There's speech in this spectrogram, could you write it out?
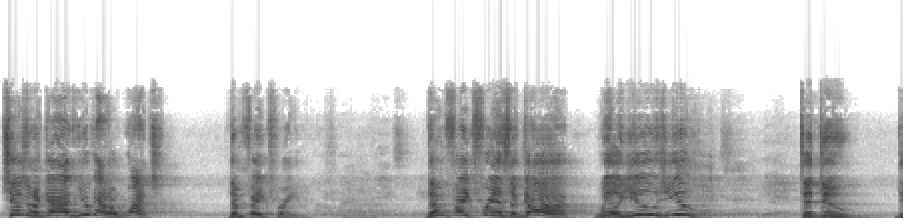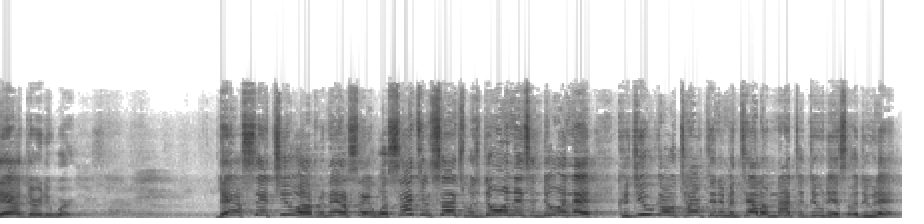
Children of God, you got to watch them fake friends. Them fake friends of God will use you to do their dirty work. They'll set you up and they'll say, Well, such and such was doing this and doing that. Could you go talk to them and tell them not to do this or do that?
